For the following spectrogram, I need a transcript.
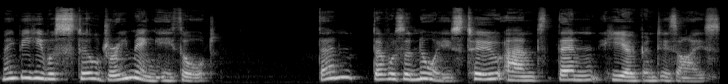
Maybe he was still dreaming, he thought. Then there was a noise too, and then he opened his eyes.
